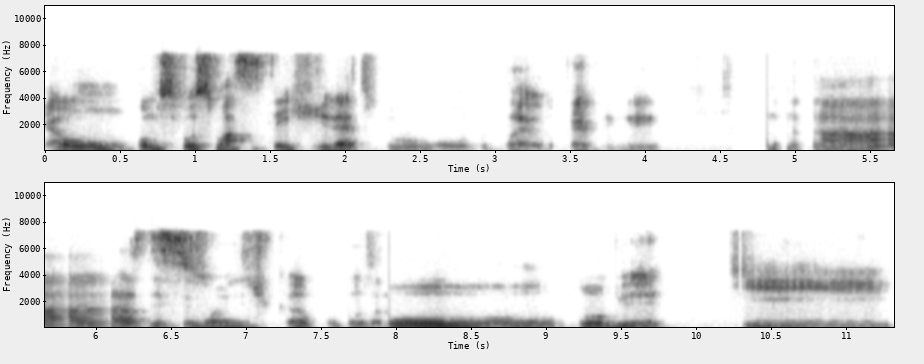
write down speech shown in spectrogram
é um como se fosse um assistente direto do, do, do Kevin nas decisões de campo. O clube que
